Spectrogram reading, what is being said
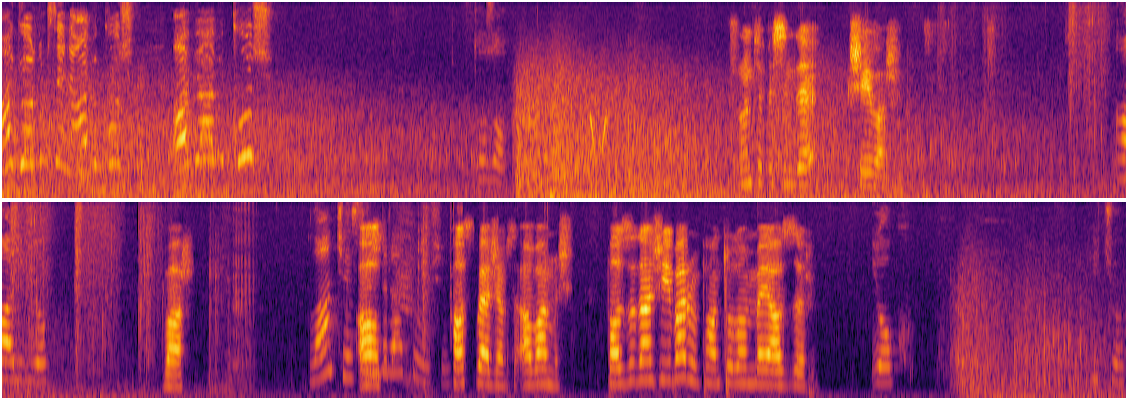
Aa gördüm seni abi koş. Abi abi koş. Toz ol. Şunun tepesinde şey var. Hayır yok. Var. Lan Al. bırakmamışım. Kask vereceğim sana. Aa varmış. Fazladan şey var mı? Pantolon veya zırh. Yok. Hiç yok.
